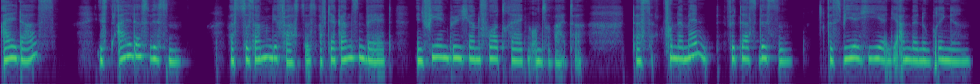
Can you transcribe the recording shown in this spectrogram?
all das ist all das Wissen, was zusammengefasst ist auf der ganzen Welt, in vielen Büchern, Vorträgen und so weiter. Das Fundament für das Wissen, was wir hier in die Anwendung bringen,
